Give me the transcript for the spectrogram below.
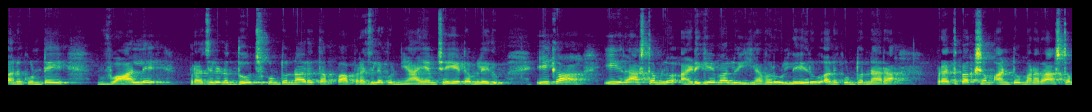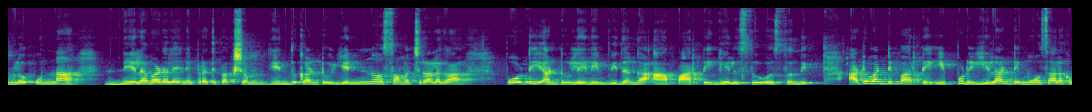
అనుకుంటే వాళ్ళే ప్రజలను దోచుకుంటున్నారు తప్ప ప్రజలకు న్యాయం చేయటం లేదు. ఇక ఈ రాష్ట్రంలో అడిగే వాళ్ళు లేరు అనుకుంటున్నారా? ప్రతిపక్షం అంటూ మన రాష్ట్రంలో ఉన్న నిలబడలేని ప్రతిపక్షం ఎందుకంటూ ఎన్నో సంవత్సరాలుగా పోటీ అంటూ లేని విధంగా ఆ పార్టీ గెలుస్తూ వస్తుంది. అటువంటి పార్టీ ఇప్పుడు ఇలాంటి మోసాలకు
